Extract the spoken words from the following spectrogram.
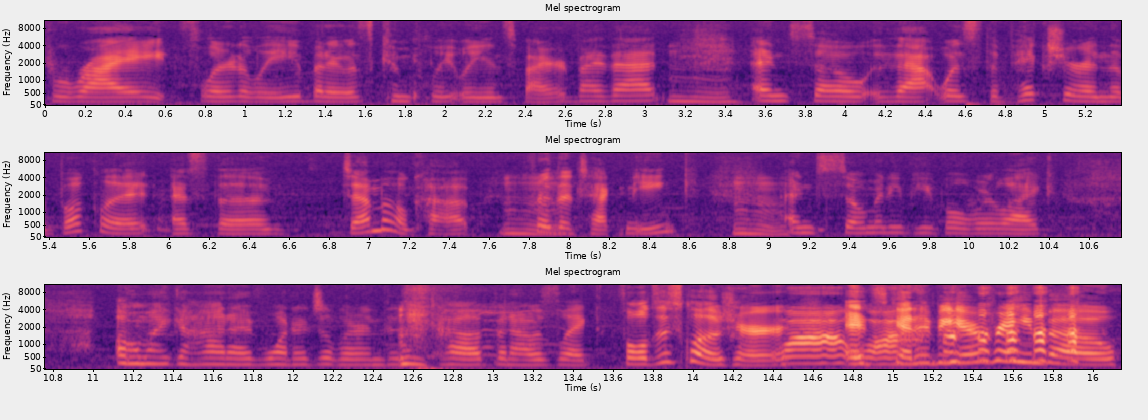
bright, fleur de lis, but it was completely inspired by that. Mm-hmm. And so that was the picture in the booklet as the demo cup for Mm-hmm. the technique. And so many people were like, Oh my God, I've wanted to learn this cup. And I was like, full disclosure, Wah, it's going to be a rainbow,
